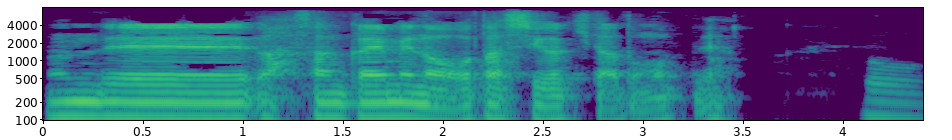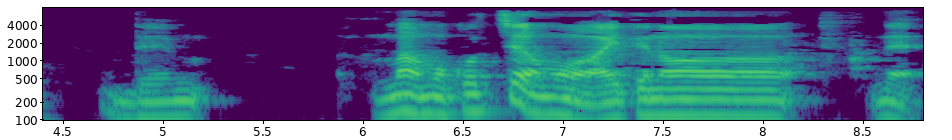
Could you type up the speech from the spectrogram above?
なんで、あ、3回目のお達しが来たと思って。うん。で、まあもうこっちはもう相手の、ね、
